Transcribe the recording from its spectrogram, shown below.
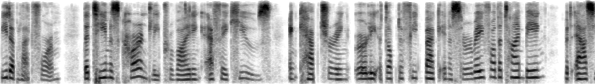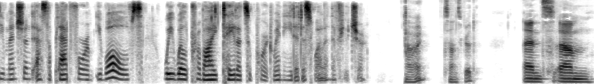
beta platform, the team is currently providing FAQs and capturing early adopter feedback in a survey for the time being. But as you mentioned, as the platform evolves, we will provide tailored support where needed as well in the future. All right. Sounds good. And um,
